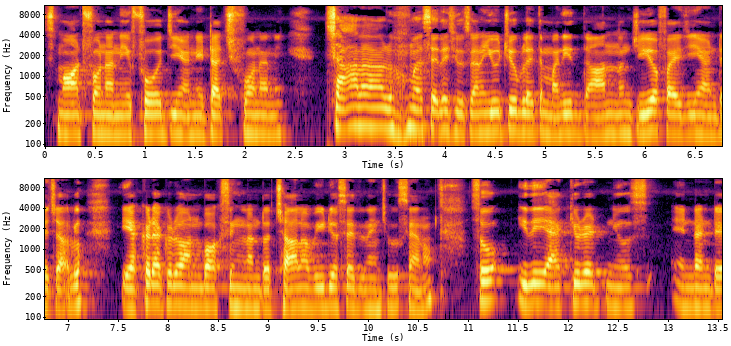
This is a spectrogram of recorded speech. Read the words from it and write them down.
smart phone అని ఫోర్ జీ అని టచ్ ఫోన్ అని. చాలా రూమర్స్ అయితే చూశాను. యూట్యూబ్లో అయితే మరీ దారుణం. జియో ఫైవ్ జీ అంటే చాలు. ఎక్కడెక్కడో అన్బాక్సింగ్లు అంటారు చాలా వీడియోస్ అయితే నేను చూశాను. సో ఇది యాక్యురేట్ న్యూస్ ఏంటంటే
